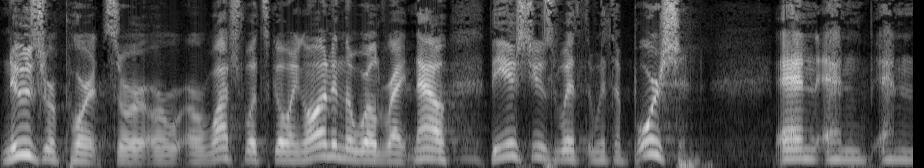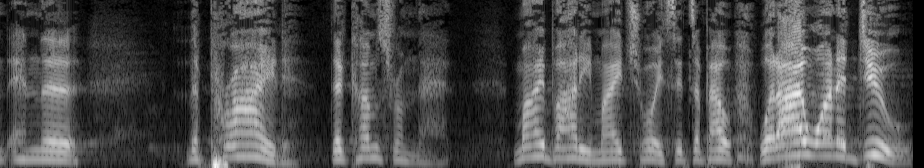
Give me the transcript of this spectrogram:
news reports or, or, or watched what's going on in the world right now, the issues with, with abortion and, and, and, and the, the pride that comes from that. My body, my choice. It's about what I want to do.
